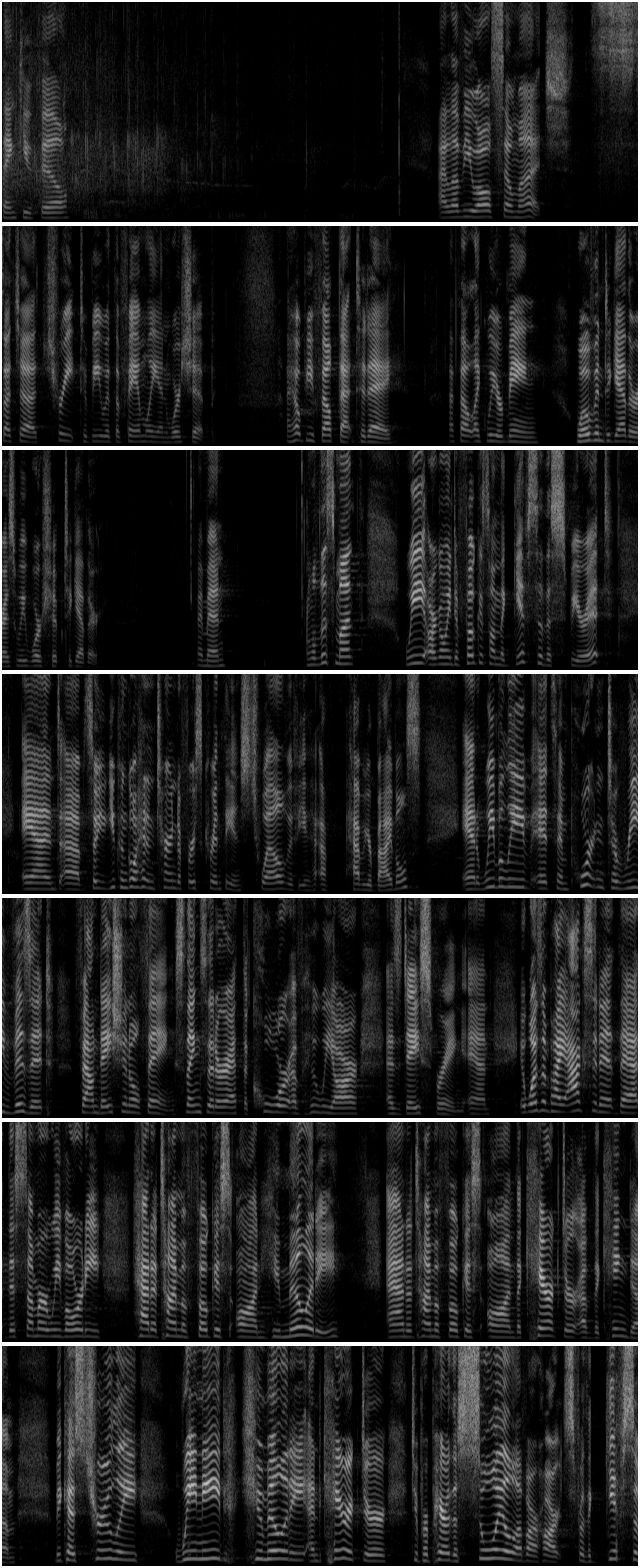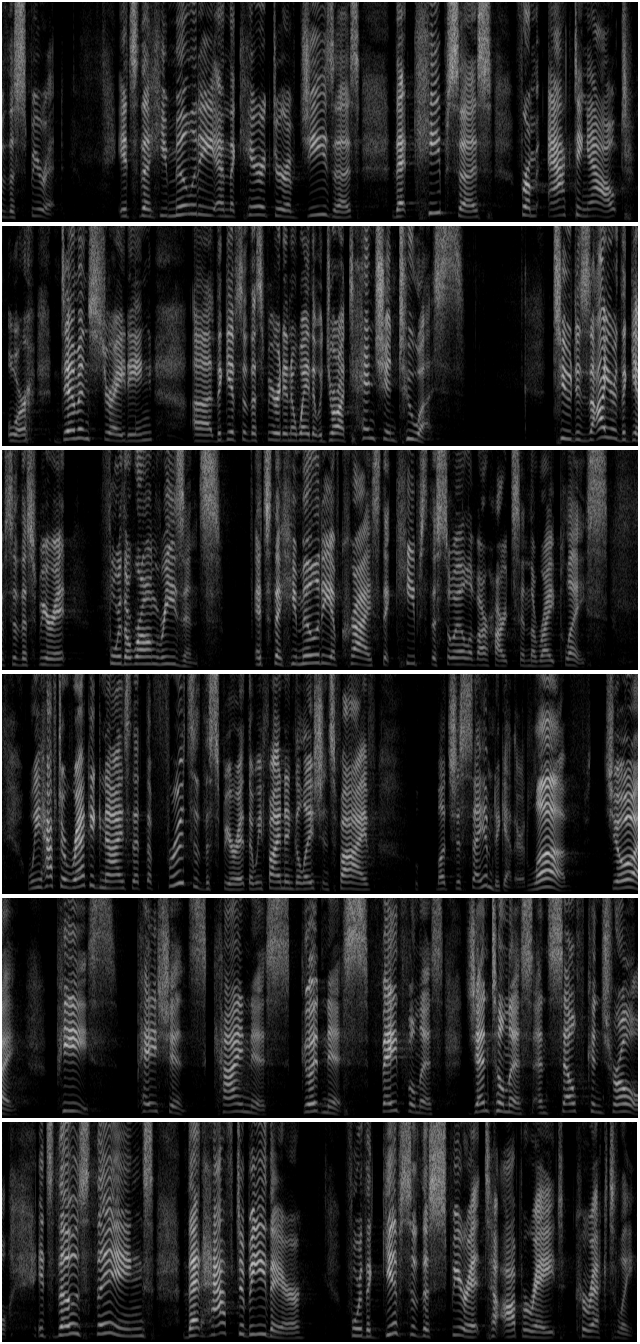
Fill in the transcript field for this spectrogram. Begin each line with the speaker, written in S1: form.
S1: Thank you, Phil. I love you all so much. It's such a treat to be with the family and worship. I hope you felt that today. I felt like we were being woven together as we worship together. Amen. Well, this month we are going to focus on the gifts of the Spirit. And uh, so you can go ahead and turn to 1 Corinthians 12 if you have, have your Bibles. And we believe it's important to revisit foundational things, things that are at the core of who we are as Dayspring. And it wasn't by accident that this summer we've already had a time of focus on humility and a time of focus on the character of the kingdom, because truly, we need humility and character to prepare the soil of our hearts for the gifts of the Spirit. It's the humility and the character of Jesus that keeps us from acting out or demonstrating uh, the gifts of the Spirit in a way that would draw attention to us. To desire the gifts of the Spirit for the wrong reasons. It's the humility of Christ that keeps the soil of our hearts in the right place. We have to recognize that the fruits of the Spirit that we find in Galatians 5, let's just say them together love, joy, peace, patience, kindness, goodness, faithfulness, gentleness, and self control. It's those things that have to be there for the gifts of the Spirit to operate correctly.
